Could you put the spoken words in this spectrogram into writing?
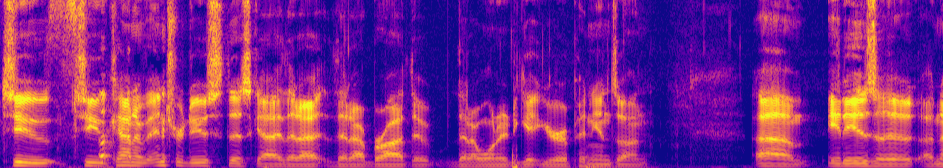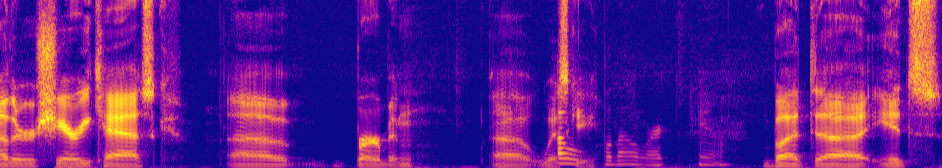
to to kind of introduce this guy that I that I brought that, that I wanted to get your opinions on. Um, it is a another sherry cask uh, bourbon uh, whiskey, Oh, well, that'll work. Yeah. But uh, it's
